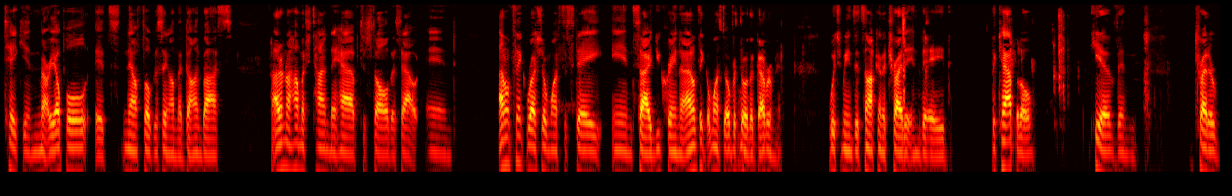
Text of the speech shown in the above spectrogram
taken Mariupol, it's now focusing on the Donbass. I don't know how much time they have to stall this out, and I don't think Russia wants to stay inside Ukraine. I don't think it wants to overthrow the government, which means it's not going to try to invade the capital, Kiev, and try to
